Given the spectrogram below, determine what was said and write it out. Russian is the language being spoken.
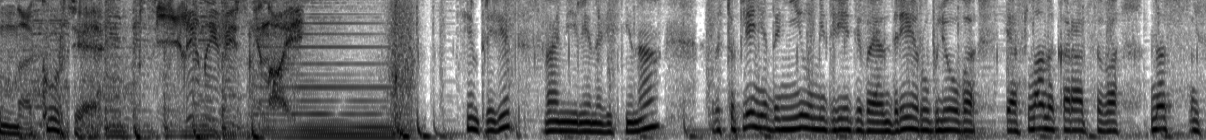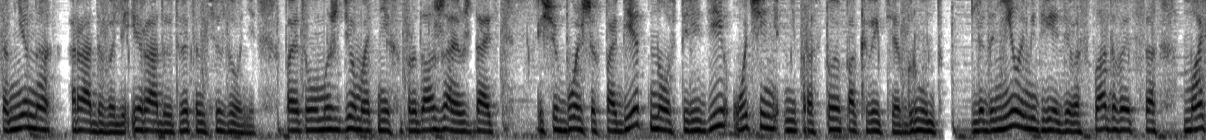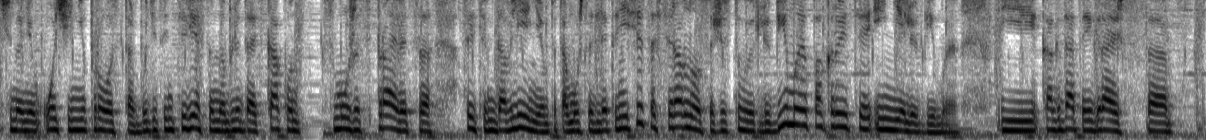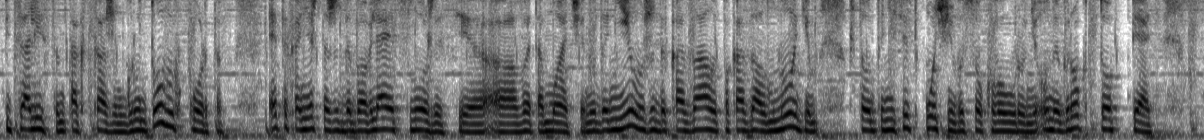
На корте с Еленой Визниной. Всем привет, с вами Елена Веснина. Выступления Даниила Медведева и Андрея Рублева и Аслана Карацева нас, несомненно, радовали и радуют в этом сезоне. Поэтому мы ждем от них и продолжаем ждать еще больших побед, но впереди очень непростое покрытие, грунт. Для Даниила Медведева складывается матч на нем очень непросто. Будет интересно наблюдать, как он сможет справиться с этим давлением, потому что для теннисиста все равно существует любимое покрытие и нелюбимое. И когда ты играешь с специалистом, так скажем, грунтовых кортов, это, конечно же, добавляет сложности э, в этом матче. Но Даниил уже доказал и показал многим, что он теннисист очень высокого уровня. Он игрок топ-5.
